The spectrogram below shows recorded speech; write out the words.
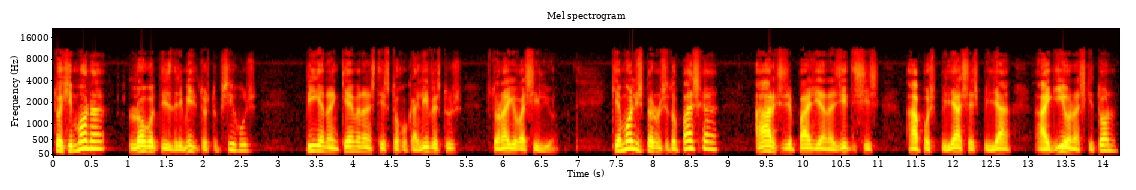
Το χειμώνα, λόγω της δρυμύτητος του ψύχους, πήγαιναν και έμεναν στις φτωχοκαλύβες τους στον Άγιο Βασίλειο. Και μόλις παίρνουσε το Πάσχα, άρχιζε πάλι η αναζήτηση από σπηλιά σε σπηλιά Αγίων Ασκητών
